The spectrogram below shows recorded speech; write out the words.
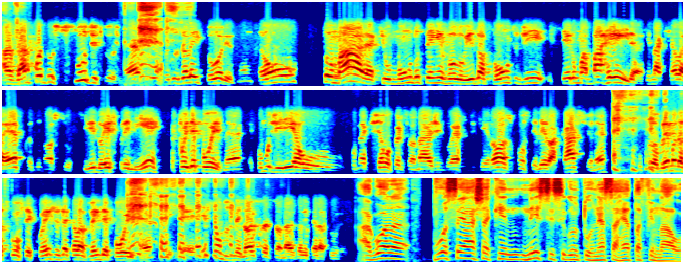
azar foi dos súditos, né? foi dos eleitores. Né? Então, Tomara que o mundo tenha evoluído a ponto de ser uma barreira, que naquela época do nosso querido ex-premier, foi depois, né? Como diria o. Como é que chama o personagem do F. de Queiroz, o conselheiro Acácio, né? O problema das consequências é que elas vêm depois, né? Esse é um dos melhores personagens da literatura. Agora, você acha que nesse segundo turno, nessa reta final,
